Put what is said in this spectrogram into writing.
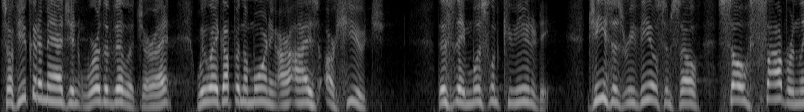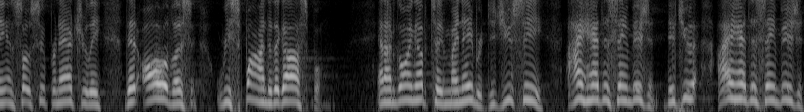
So if you could imagine, we're the village, all right? We wake up in the morning, our eyes are huge. This is a Muslim community. Jesus reveals himself so sovereignly and so supernaturally that all of us respond to the gospel. And I'm going up to my neighbor, Did you see I had the same vision. Did you? I had the same vision.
